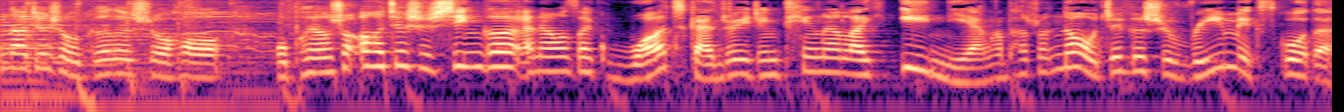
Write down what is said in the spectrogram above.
听到这首歌的时候，我朋友说哦这是新歌，and I was like what？感觉已经听了 like 一年了。他说 no，这个是 remix 过的。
